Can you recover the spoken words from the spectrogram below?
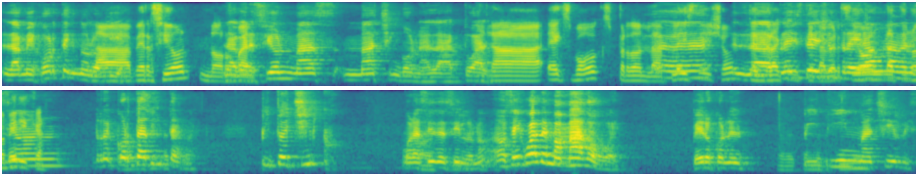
La mejor tecnología. la versión La normal. versión más, más chingona, la actual. La Xbox, perdón, la Eh, PlayStation la tendrá que- PlayStation la traerá una versión recortadita, güey. Pito chico, por así decirlo, ¿no? O sea, igual de mamado, güey. Pero con el pitín machirris.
